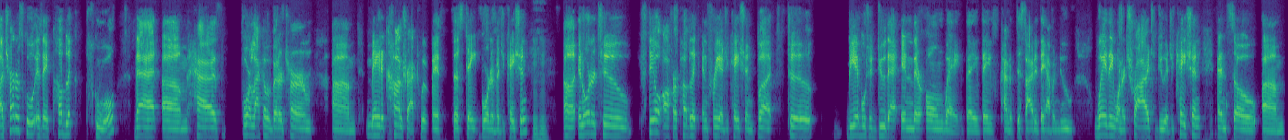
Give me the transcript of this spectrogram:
a charter school is a public school that um, has, for lack of a better term, um, made a contract with, with the state board of education mm-hmm. uh, in order to still offer public and free education, but to be able to do that in their own way. They they've kind of decided they have a new way they want to try to do education, and so um,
